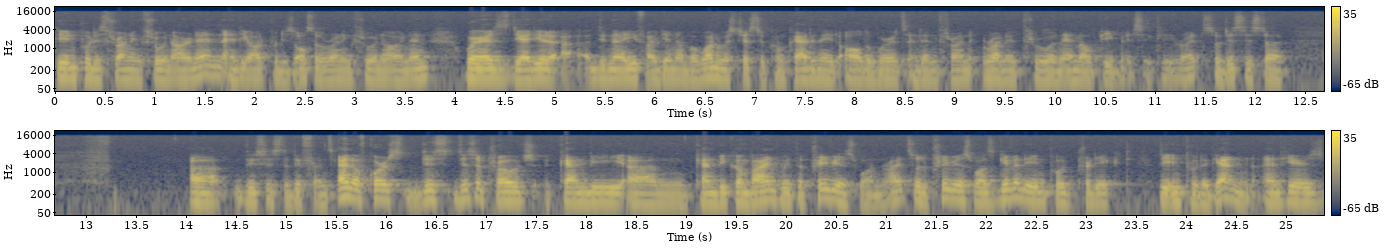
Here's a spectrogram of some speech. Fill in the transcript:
the input is running through an RNN and the output is also running through an RNN, whereas the idea, uh, the naive idea number one was just to concatenate all the words and then run, run it through an MLP basically, right? So this is the, uh, this is the difference. And of course, this, this approach can be, um, can be combined with the previous one, right? So the previous was given the input, predict the input again. And here's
